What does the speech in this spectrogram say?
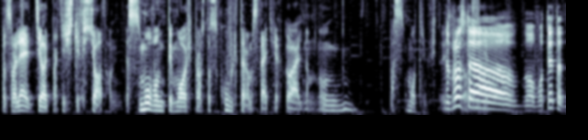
позволяет делать практически все. Там, с мувом ты можешь просто скульптором стать виртуальным. Ну, посмотрим, что Ну просто выйдет. э, вот это...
